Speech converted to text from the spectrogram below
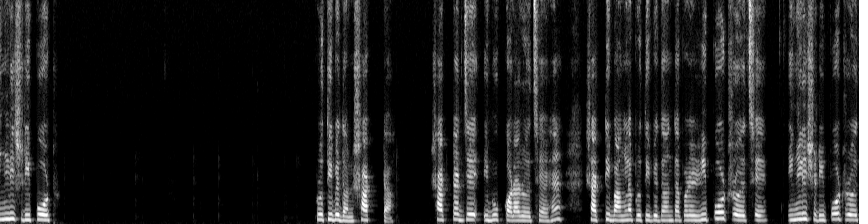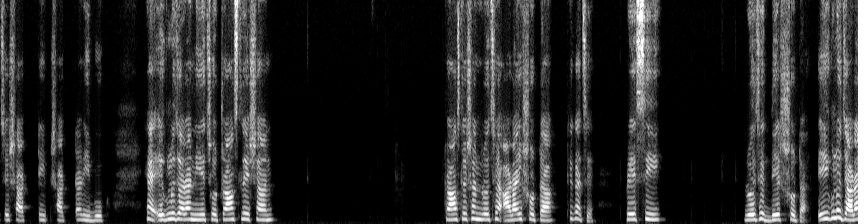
ইংলিশ রিপোর্ট প্রতিবেদন ষাটটা, ষাটটার যে ইবুক করা রয়েছে হ্যাঁ ষাটটি বাংলা প্রতিবেদন, তারপরে রিপোর্ট রয়েছে ইংলিশ রিপোর্ট রয়েছে ষাটটি, ষাটটার ইবুক হ্যাঁ এগুলো যারা নিয়েছো ট্রান্সলেশন ট্রান্সলেশন রয়েছে আড়াইশোটা ঠিক আছে? প্রেসি, রয়েছে দেড়শোটা। এইগুলো যারা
